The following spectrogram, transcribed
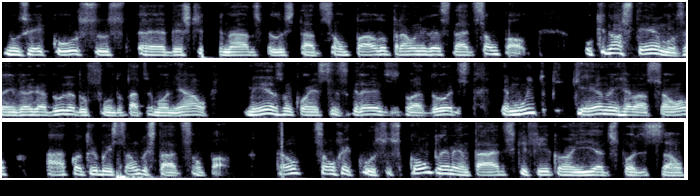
nos recursos eh, destinados pelo Estado de São Paulo para a Universidade de São Paulo. O que nós temos, a envergadura do fundo patrimonial, mesmo com esses grandes doadores, é muito pequeno em relação a contribuição do Estado de São Paulo. Então, são recursos complementares que ficam aí à disposição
